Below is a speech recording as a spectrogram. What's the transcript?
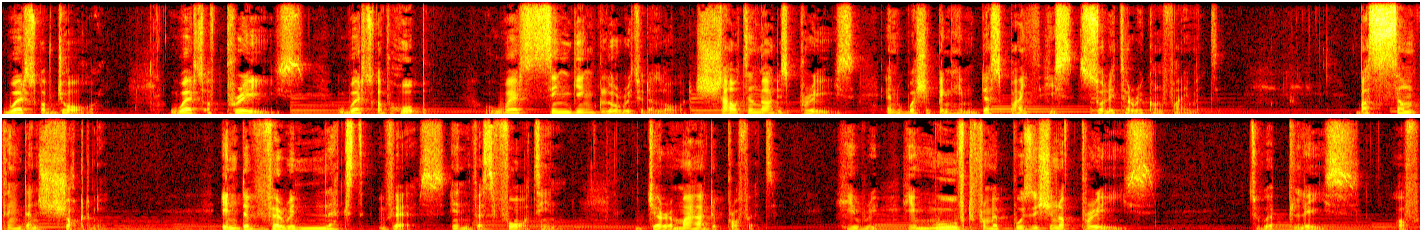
words of joy, words of praise, words of hope, words singing glory to the Lord, shouting out his praise and worshiping him despite his solitary confinement. But something then shocked me. In the very next verse, in verse 14, Jeremiah the prophet, he, re, he moved from a position of praise to a place of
